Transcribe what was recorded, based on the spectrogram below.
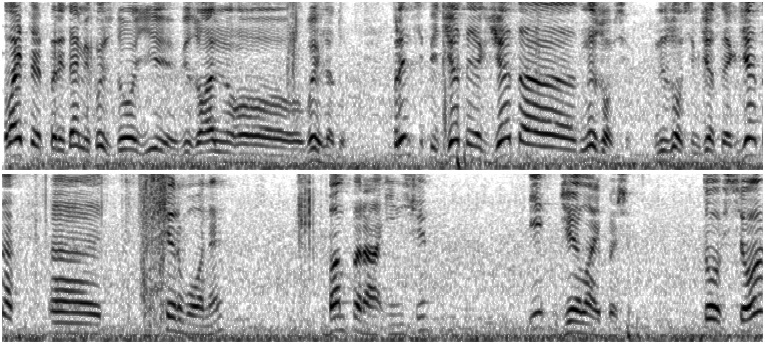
Давайте перейдемо якось до її візуального вигляду. В принципі, джета як джета не зовсім. Не зовсім джета як джета. Е, червоне, бампера інші і GLI пише. То все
